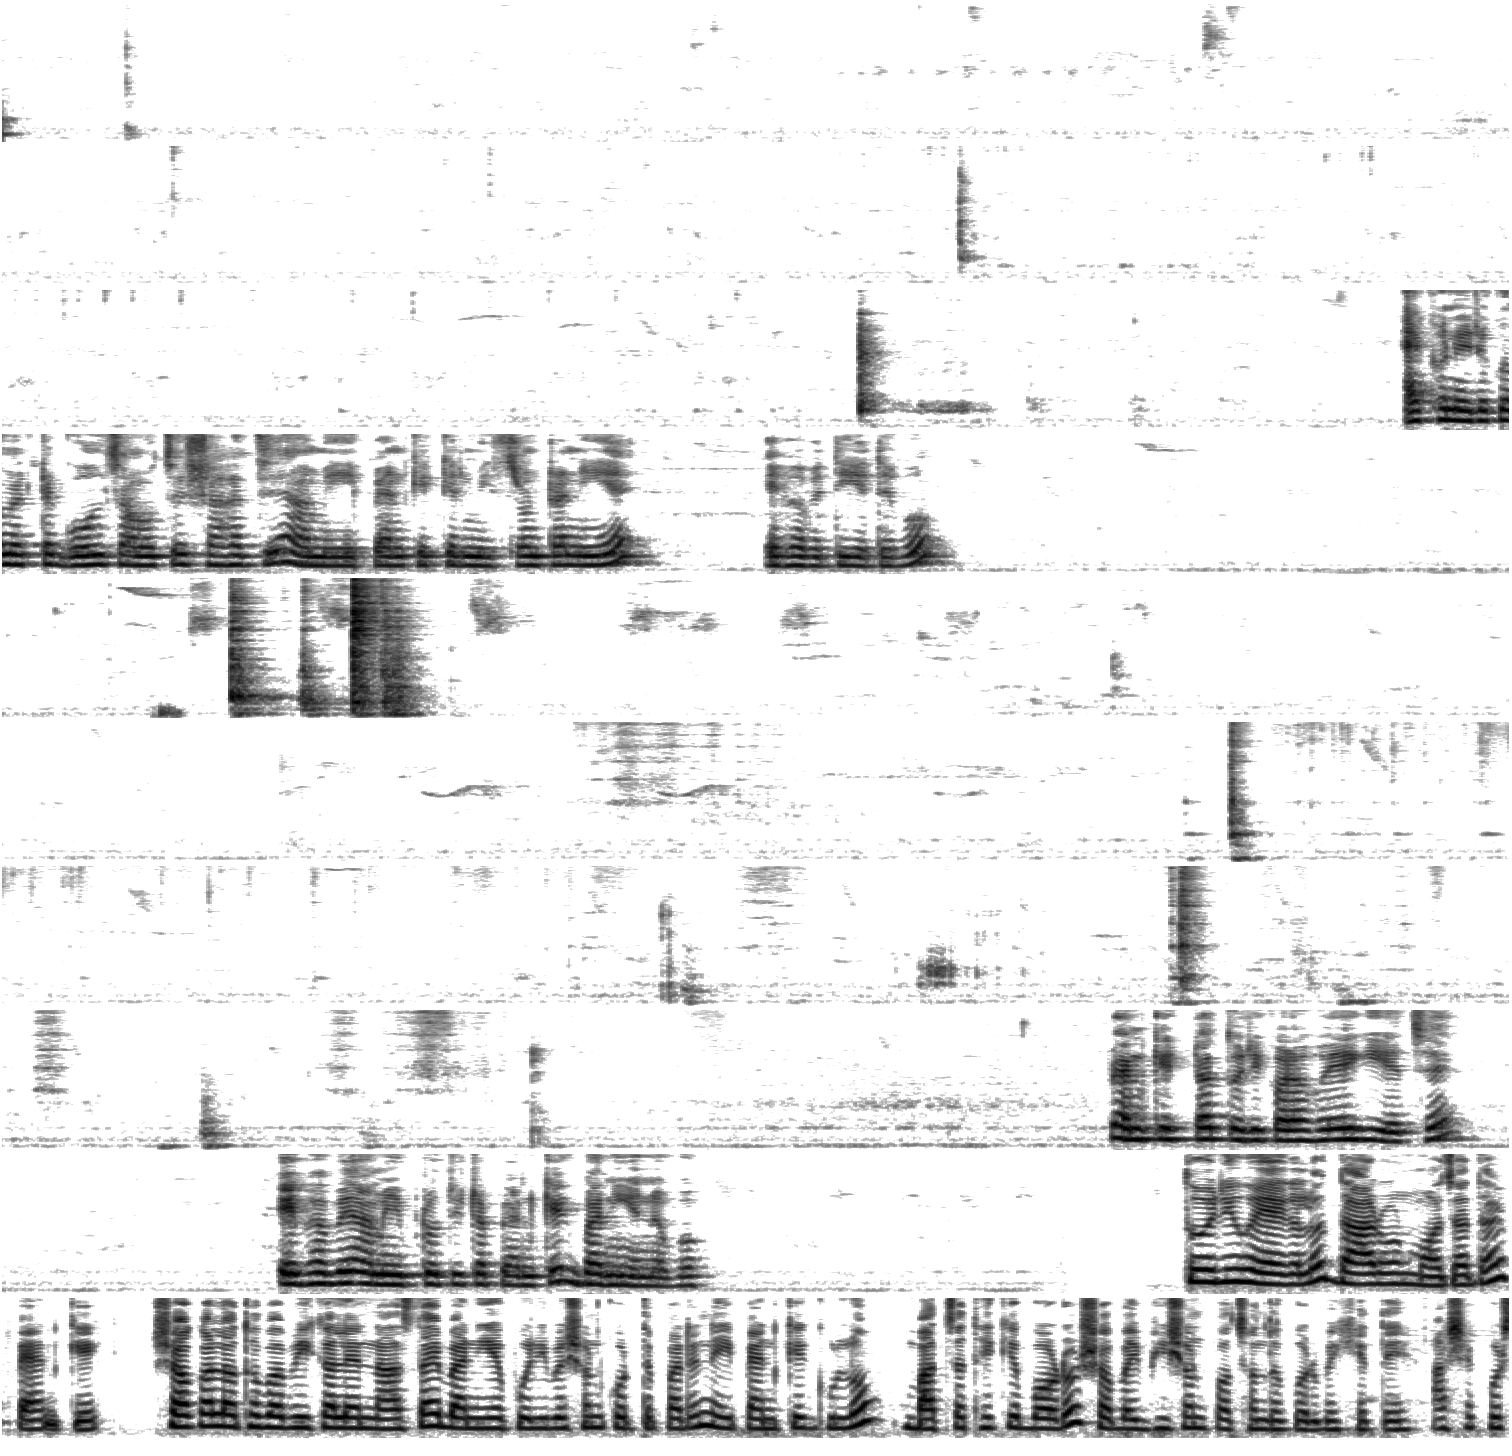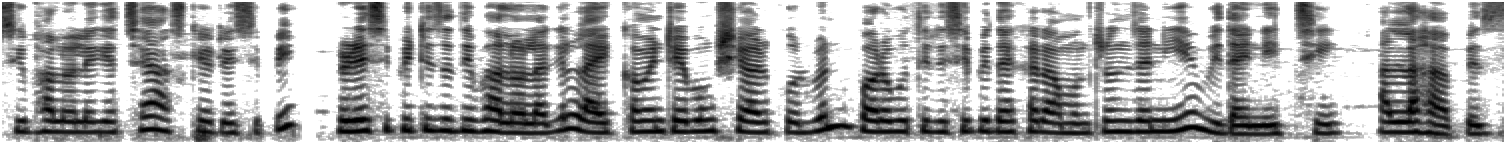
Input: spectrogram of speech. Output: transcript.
এখন এরকম একটা গোল চামচের সাহায্যে আমি প্যানকেকের মিশ্রণটা নিয়ে এভাবে দিয়ে দেব। প্যানকেকটা তৈরি করা হয়ে গিয়েছে। এভাবে আমি প্রতিটা প্যানকেক বানিয়ে নেব। তৈরি হয়ে গেল দারুণ মজাদার প্যানকেক। সকাল অথবা বিকালের নাস্তায় বানিয়ে পরিবেশন করতে পারেন এই প্যানকেকগুলো। বাচ্চা থেকে বড় সবাই ভীষণ পছন্দ করবে খেতে। আশা করছি ভালো লেগেছে আজকের রেসিপি। রেসিপিটি যদি ভালো লাগে লাইক, কমেন্ট এবং শেয়ার করবেন। পরবর্তী রেসিপি দেখার আমন্ত্রণ জানিয়ে বিদায় নিচ্ছি। আল্লাহ হাফিজ।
